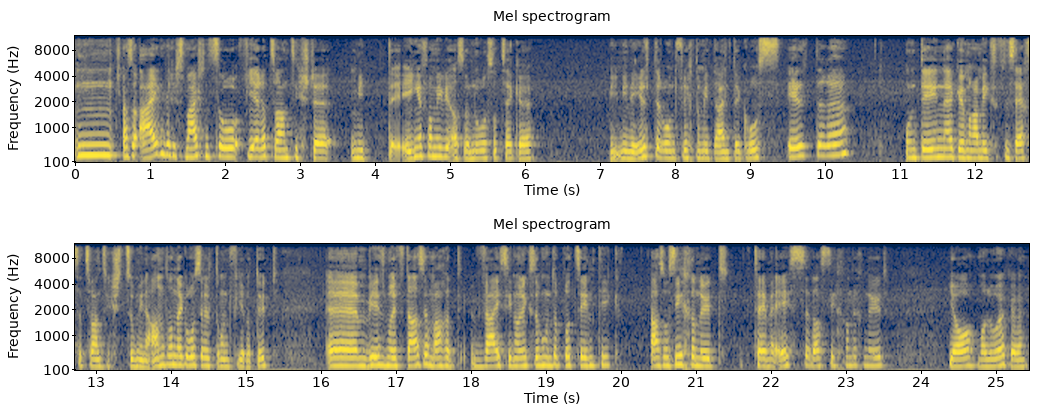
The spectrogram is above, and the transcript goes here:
Mm, Also eigentlich ist es meistens so 24. mit der engen Familie, also nur sozusagen mit meinen Eltern und vielleicht noch mit einem der Großeltern. Und dann gehen wir am auf den 26. zu meinen anderen Großeltern und feiern dort. Ähm, wie wir jetzt das Jahr machen, weiß ich noch nicht so hundertprozentig. Also sicher nicht zusammen essen, das sicher nicht. nicht. Ja, mal schauen.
